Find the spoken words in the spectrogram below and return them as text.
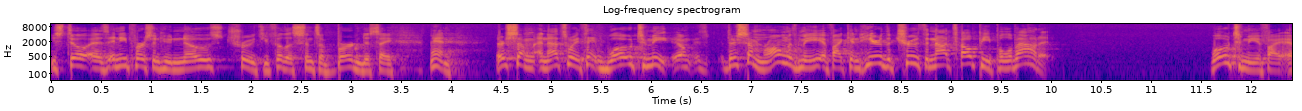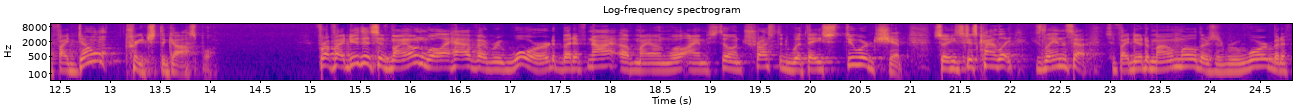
You still, as any person who knows truth, you feel this sense of burden to say, man, there's some, and that's what I think, woe to me. Um, there's something wrong with me if I can hear the truth and not tell people about it. Woe to me if I, if I don't preach the gospel. For if I do this of my own will, I have a reward, but if not of my own will, I am still entrusted with a stewardship. So he's just kind of like, he's laying this out. So if I do it of my own will, there's a reward, but if,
